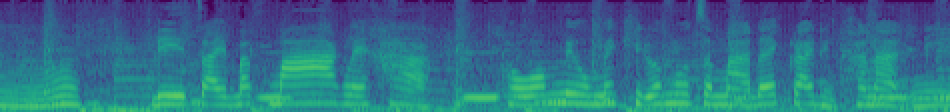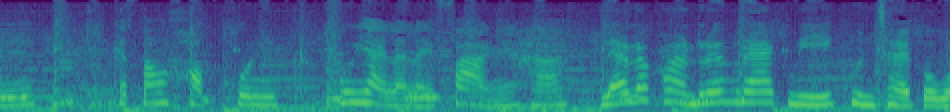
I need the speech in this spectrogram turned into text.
หืมดีใจมากๆเลยค่ะ เพราะว่ามิวไม่คิดว่ามิวจะมาได้ไกลถึงขนาดนี้ ก็ต้องขอบคุณผู้ใหญ่หลาย ๆ ฝ่ายนะคะ แล้วละครเรื่องแรกนี้คุณชายประว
